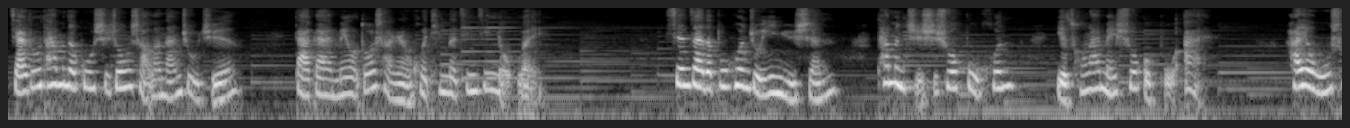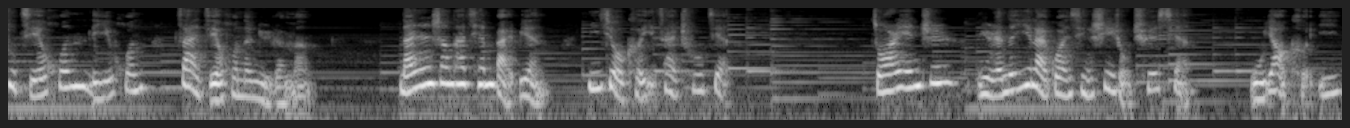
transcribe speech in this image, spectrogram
假如他们的故事中少了男主角，大概没有多少人会听得津津有味。现在的不婚主义女神，她们只是说不婚，也从来没说过不爱。还有无数结婚、离婚、再结婚的女人们，男人伤她千百遍，依旧可以再初见。总而言之，女人的依赖惯性是一种缺陷，无药可医。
